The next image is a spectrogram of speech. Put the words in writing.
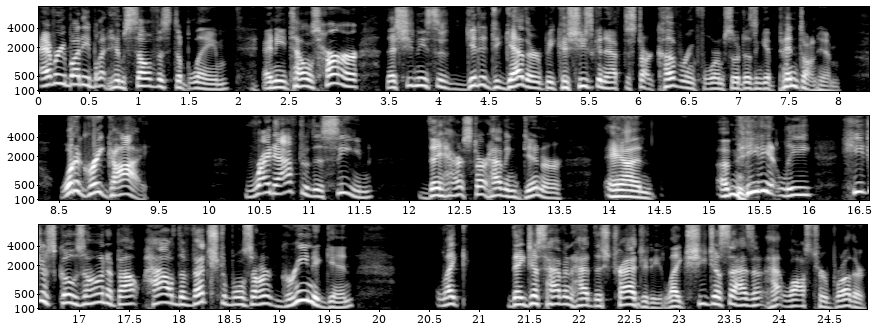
everybody but himself is to blame and he tells her that she needs to get it together because she's going to have to start covering for him so it doesn't get pinned on him. What a great guy. Right after this scene they ha- start having dinner and immediately he just goes on about how the vegetables aren't green again. Like they just haven't had this tragedy. Like she just hasn't ha- lost her brother.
